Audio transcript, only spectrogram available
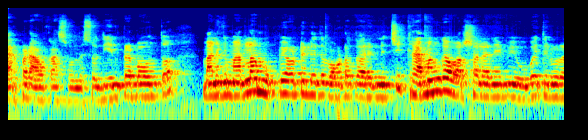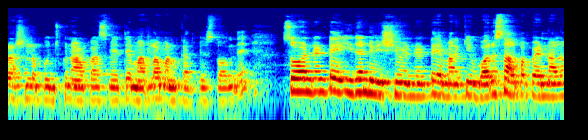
ఏర్పడే అవకాశం ఉంది. సో దీని ప్రభావంతో మనకి మరలా ముప్పై ముప్పై ఒకటి లేదా ఒకటో తారీఖు నుంచి క్రమంగా వర్షాలు అనేవి ఉభయ తెలుగు రాష్ట్రాల్లో పుంజుకునే అవకాశం అయితే మరలా మనకు కనిపిస్తోంది. సో ఏంటంటే ఇదండి విషయం ఏంటంటే మనకి వరుస అల్పపీడనాలు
